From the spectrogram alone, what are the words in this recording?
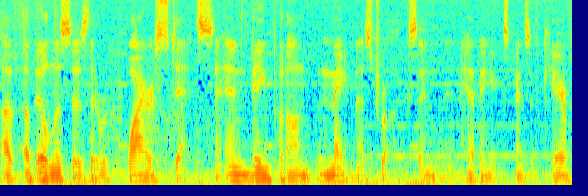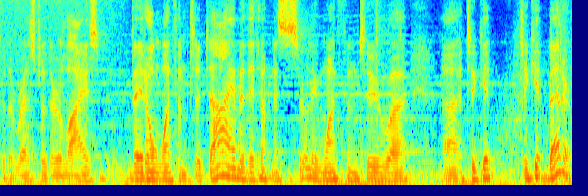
of, of, illnesses that require stents and being put on maintenance drugs and, and, having expensive care for the rest of their lives. They don't want them to die, but they don't necessarily want them to, uh, uh to, get, to get better.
